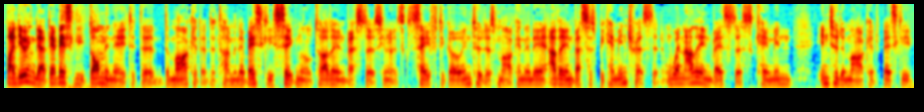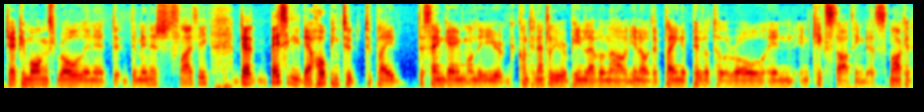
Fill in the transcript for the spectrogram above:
by doing that, they basically dominated the, the market at the time, and they basically signaled to other investors, you know, it's safe to go into this market, and the other investors became interested. When other investors came in into the market, basically JP Morgan's role in it d- diminished slightly. They're basically they're hoping to to play the same game on the Euro- continental European level now. You know, they're playing a pivotal role in in kickstarting this market.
